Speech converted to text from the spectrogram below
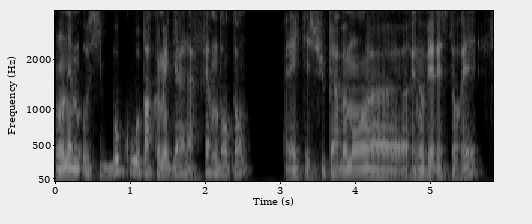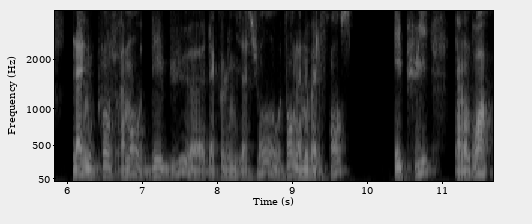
On aime aussi beaucoup au Parc Oméga la ferme d'antan. Elle a été superbement euh, rénovée, restaurée. Là, elle nous plonge vraiment au début euh, de la colonisation, au temps de la Nouvelle-France. Et puis, il y a un endroit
